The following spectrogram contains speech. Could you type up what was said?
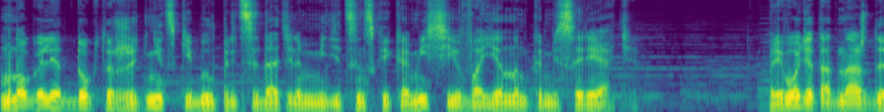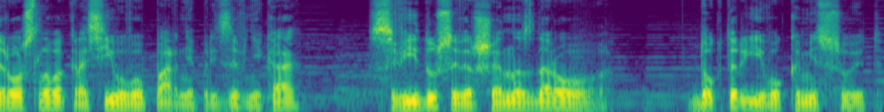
Много лет доктор Житницкий был председателем медицинской комиссии в военном комиссариате. Приводят однажды рослого красивого парня-призывника, с виду совершенно здорового. Доктор его комиссует.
